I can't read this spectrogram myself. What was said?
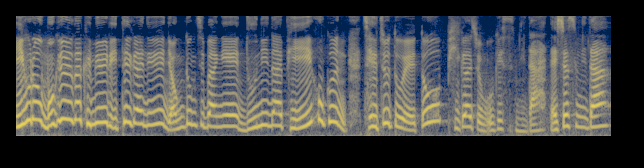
이후로 목요일과 금요일 이틀간은 영동 지방에 눈이나 비 혹은 제주도에도 비가 좀 오겠습니다. 날씨였습니다.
